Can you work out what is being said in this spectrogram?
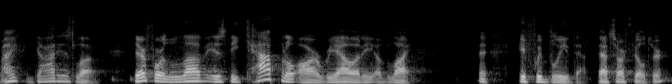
right? God is love. Therefore, love is the capital R reality of life. If we believe that, that's our filter.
